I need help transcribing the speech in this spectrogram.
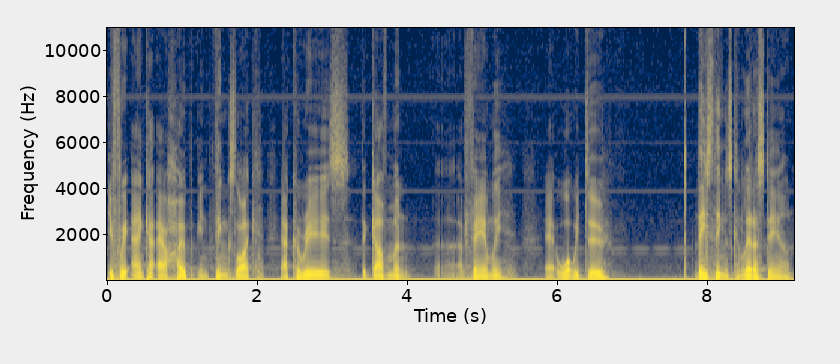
If we anchor our hope in things like our careers, the government, uh, family, uh, what we do, these things can let us down.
